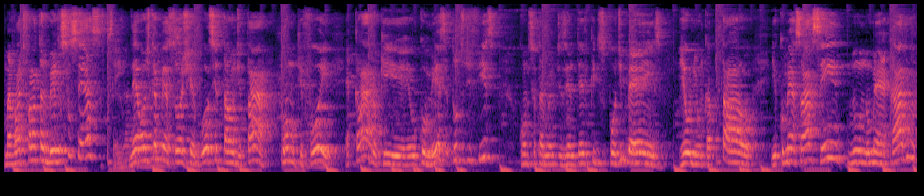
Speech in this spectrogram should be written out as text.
mas vai te falar também do sucesso. Sim. Né? Onde que a pessoa chegou, se tá onde tá, como que foi. É claro que o começo é tudo difícil, como você está mesmo dizendo, teve que dispor de bens, reunir um capital e começar assim no, no mercado,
